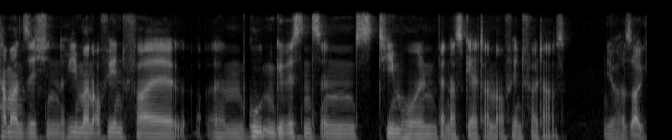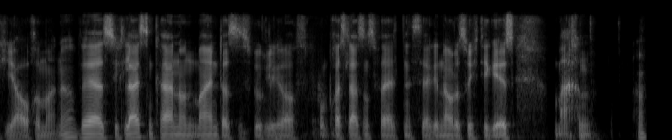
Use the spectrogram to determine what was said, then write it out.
kann man sich einen Riemann auf jeden Fall ähm, guten Gewissens ins Team holen, wenn das Geld dann auf jeden Fall da ist. Ja, sage ich ja auch immer. Ne? Wer es sich leisten kann und meint, dass es wirklich auch vom Preis-Leistungs-Verhältnis ja genau das Richtige ist, machen. Ne?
